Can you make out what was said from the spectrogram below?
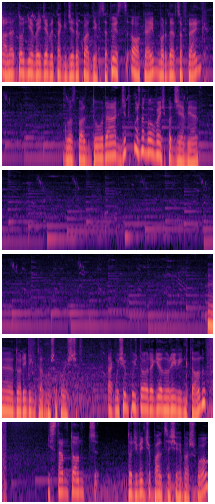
ale to nie wejdziemy tak, gdzie dokładnie chcę. Tu jest, okej, morderca Frank. Głos Baldura. Gdzie tu można było wejść pod ziemię? E, do Rivington muszę pójść. Tak, musimy pójść do regionu Rivington. I stamtąd do dziewięciopalcej się chyba szło.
